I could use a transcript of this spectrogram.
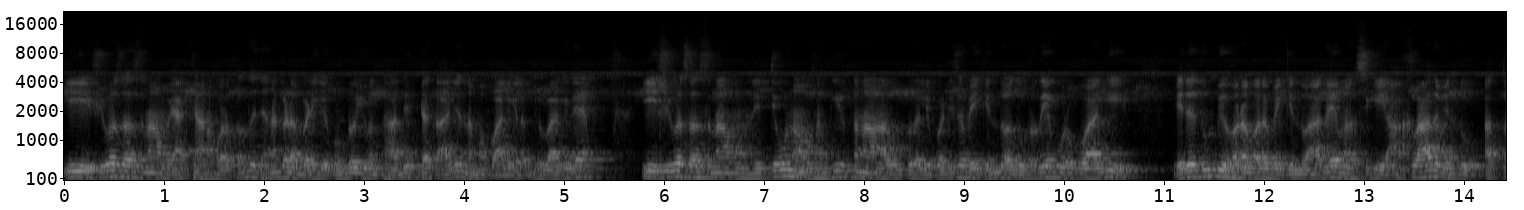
ಈ ಶಿವಸಹಸ್ರನಾಮ ವ್ಯಾಖ್ಯಾನ ಹೊರತಂದು ಜನಗಳ ಬಳಿಗೆ ಕೊಂಡೊಯ್ಯುವಂತಹ ದಿಟ್ಟ ಕಾರ್ಯ ನಮ್ಮ ಪಾಲಿಗೆ ಲಭ್ಯವಾಗಿದೆ. ಈ ಶಿವಸಹಸ್ರನಾಮವನ್ನು ನಿತ್ಯವೂ ನಾವು ಸಂಕೀರ್ತನಾ ರೂಪದಲ್ಲಿ ಪಠಿಸಬೇಕೆಂದು ಅದು ಹೃದಯಪೂರ್ವಕವಾಗಿ ಎದೆ ತುಂಬಿ ಹೊರಬರಬೇಕೆಂದು ಆಗಲೇ ಮನಸ್ಸಿಗೆ ಆಹ್ಲಾದವೆಂದು ಅತ್ತ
